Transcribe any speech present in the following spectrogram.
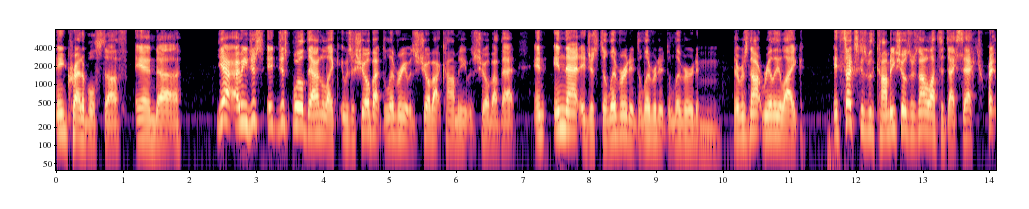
incredible stuff and uh yeah, I mean, just it just boiled down to like it was a show about delivery, it was a show about comedy, it was a show about that, and in that it just delivered, it delivered, it delivered. Mm, There was not really like it sucks because with comedy shows, there's not a lot to dissect, right?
